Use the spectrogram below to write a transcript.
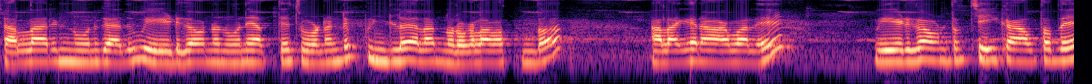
చల్లారిన నూనె కాదు వేడిగా ఉన్న నూనె వేస్తే చూడండి పిండిలో ఎలా నురగలా వస్తుందో. అలాగే రావాలి. వేడిగా ఉంటుంది చెయ్యి కాలుతుంది.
